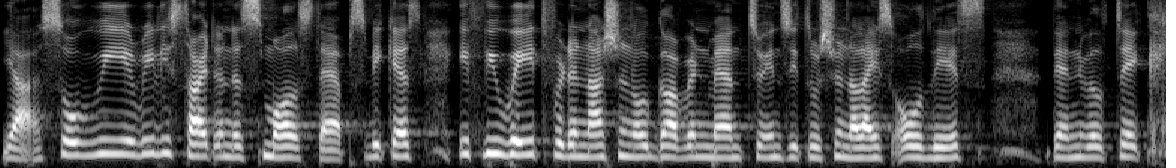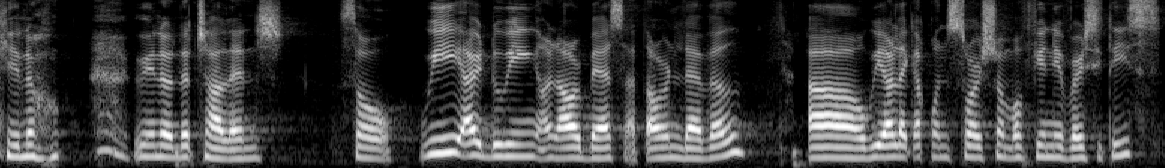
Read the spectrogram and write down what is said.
Yeah, so we really start on the small steps because if we wait for the national government to institutionalize all this, then we'll take, you know, you know, the challenge. So we are doing on our best at our level. Uh, we are like a consortium of universities.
